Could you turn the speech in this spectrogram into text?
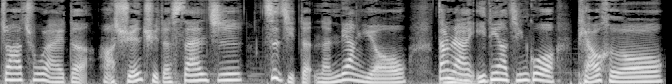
抓出来的哈、选取的三支自己的能量油，当然一定要经过调和哦。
